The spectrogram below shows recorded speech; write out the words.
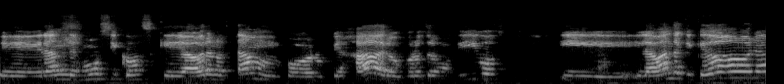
eh, grandes músicos que ahora no están por viajar o por otros motivos. Y, la banda que quedó ahora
